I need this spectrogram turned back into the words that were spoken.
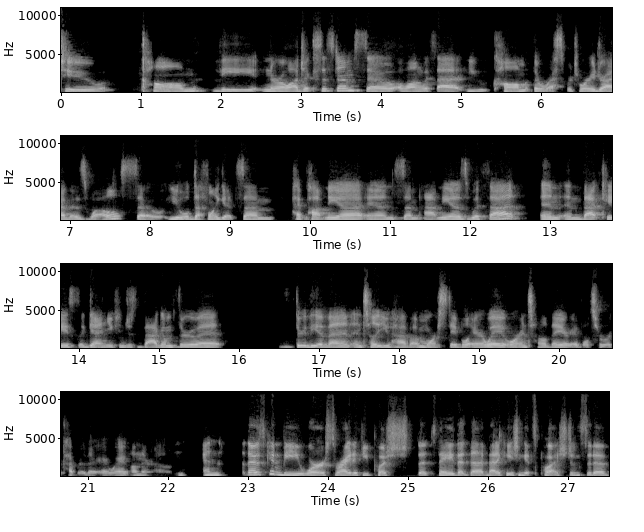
to calm the neurologic system. So, along with that, you calm the respiratory drive as well. So, you will definitely get some hypopnea and some apneas with that. And in that case, again, you can just bag them through it through the event until you have a more stable airway or until they are able to recover their airway on their own. And those can be worse, right? If you push that, say that the medication gets pushed instead of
